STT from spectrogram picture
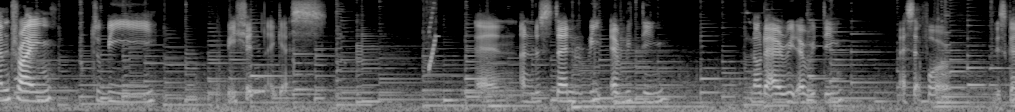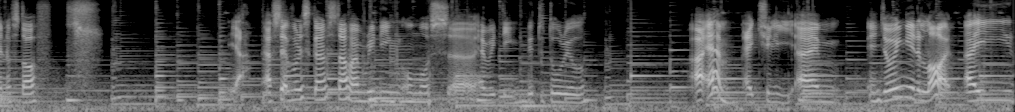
I'm trying to be patient, I guess, and understand, read everything. Now that I read everything, except for this kind of stuff. Except for this kind of stuff, I'm reading almost uh, everything. The tutorial. I am actually. I'm enjoying it a lot. I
